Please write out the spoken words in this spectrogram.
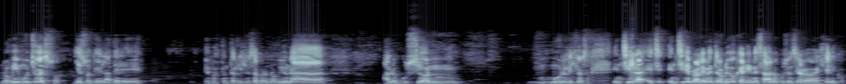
No vi mucho eso, y eso que la tele es bastante religiosa, pero no vi una alocución muy religiosa. En Chile, en Chile probablemente lo único que harían esa alocución sería los evangélicos.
